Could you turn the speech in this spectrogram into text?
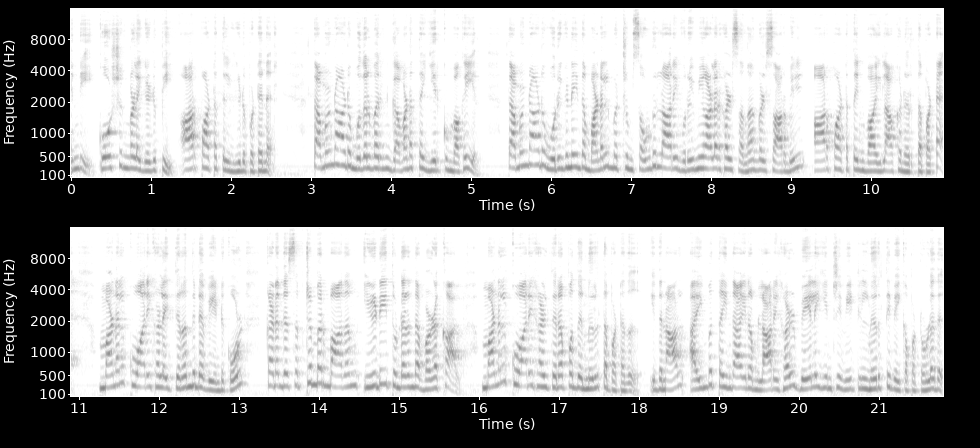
ஏந்தி கோஷங்களை எழுப்பி ஆர்ப்பாட்டத்தில் ஈடுபட்டனர். தமிழ்நாடு முதல்வரின் கவனத்தை ஈர்க்கும் வகையில் தமிழ்நாடு ஒருங்கிணைந்த மணல் மற்றும் சவுடு லாரி உரிமையாளர்கள் சங்கங்கள் சார்பில் ஆர்ப்பாட்டத்தின் வாயிலாக நிறுத்தப்பட்ட மணல் குவாரிகளை திறந்திட வேண்டுகோள் கடந்த செப்டம்பர் மாதம் இடி தொடர்ந்த வழக்கால் மணல் குவாரிகள் திறப்பது நிறுத்தப்பட்டது. இதனால் ஐம்பத்தைந்தாயிரம் லாரிகள் வேலையின்றி வீட்டில் நிறுத்தி வைக்கப்பட்டுள்ளது.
